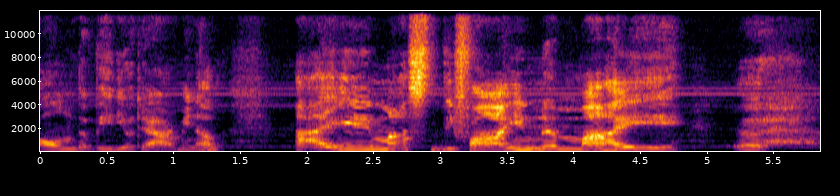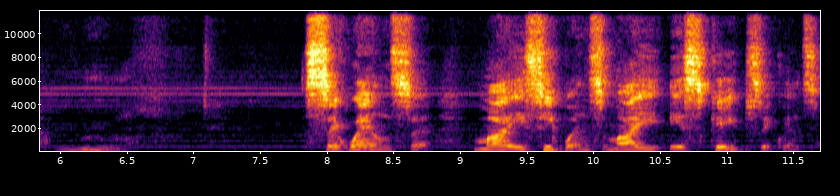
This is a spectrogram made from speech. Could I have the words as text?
on the video terminal, I must define my uh, sequence, my sequence, my escape sequence.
